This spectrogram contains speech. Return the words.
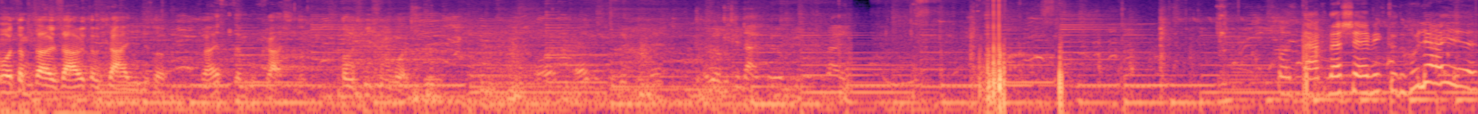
О, там зараз, зараз там здані його. Знаєте, там украшено. Там свічу році. Отак наш Емік тут гуляє.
